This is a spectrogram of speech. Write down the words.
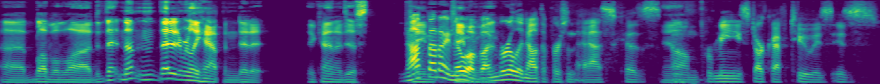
Uh, blah blah blah. Did that nothing? That didn't really happen, did it? It kind of just Not came- that I know of. I'm really not the person to ask because Yeah. um, for me, StarCraft Two is is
